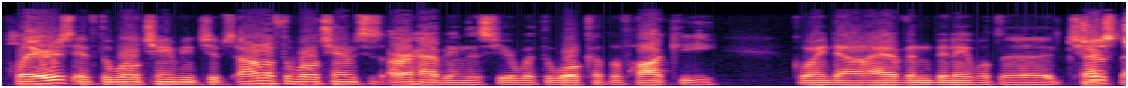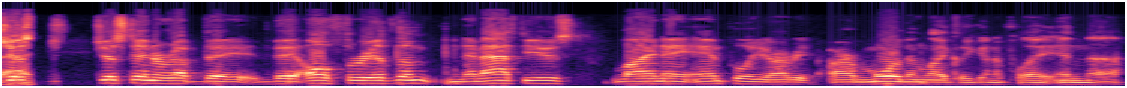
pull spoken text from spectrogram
players. If the World Championships, I don't know if the World Championships are happening this year with the World Cup of Hockey going down. I haven't been able to check just, that. Just, just to interrupt, the, the all three of them, Matthews, Laine, and Puljujarvi, are more than likely going to play in the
